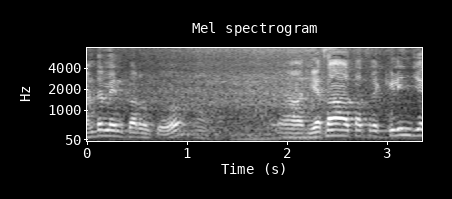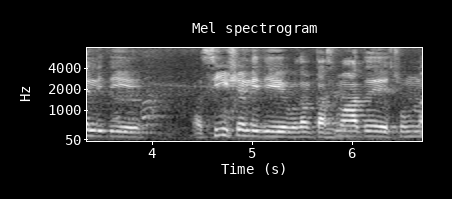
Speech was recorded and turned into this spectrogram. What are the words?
अण्डर्लैन् करोतु अ, यथा तत्र किळिञ्जल् इति सीशल् इति उदं तस्मात् सुण्ण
